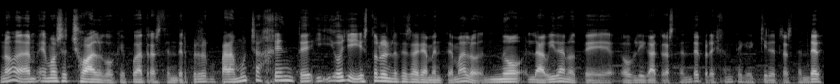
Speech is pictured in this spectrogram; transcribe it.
¿no? Hemos hecho algo que pueda trascender. Pero para mucha gente, y oye, y esto no es necesariamente malo, no, la vida no te obliga a trascender, pero hay gente que quiere trascender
